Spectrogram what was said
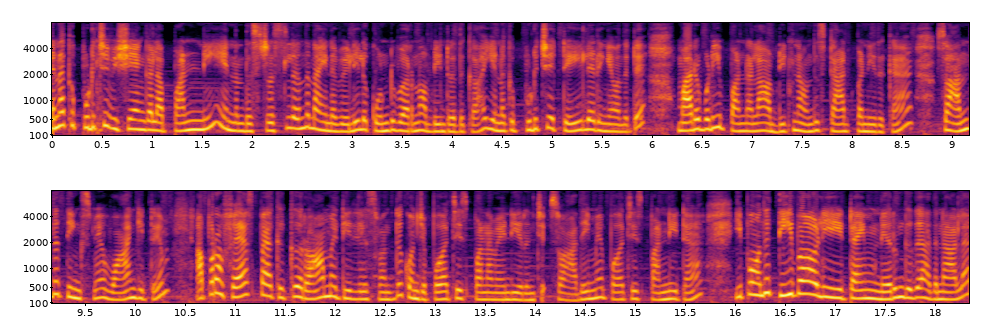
எனக்கு பிடிச்ச விஷயங்களை பண்ணி என்னை அந்த ஸ்ட்ரெஸ்லேருந்து நான் என்னை வெளியில் கொண்டு வரணும் அப்படின்றதுக்காக எனக்கு பிடிச்ச டெய்லரிங்கை வந்துட்டு மறுபடியும் பண்ணலாம் அப்படின்ட்டு நான் வந்து ஸ்டார்ட் பண்ணியிருக்கேன். ஸோ அந்த திங்ஸுமே வாங்கிட்டு அப்புறம் ஃபேஸ் பேக்குக்கு ரா மெட்டீரியல்ஸ் வந்து கொஞ்சம் பர்ச்சேஸ் பண்ண வேண்டி இருந்துச்சு. ஸோ அதையுமே பர்ச்சேஸ் பண்ணிட்டேன். இப்போ வந்து தீபாவளி டைம் நெருங்குது. அதனால்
